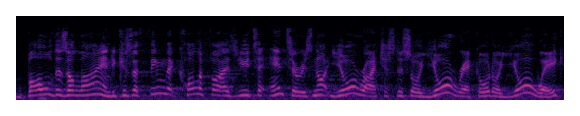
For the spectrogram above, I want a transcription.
bold as a lion because the thing that qualifies you to enter is not your righteousness or your record or your week,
